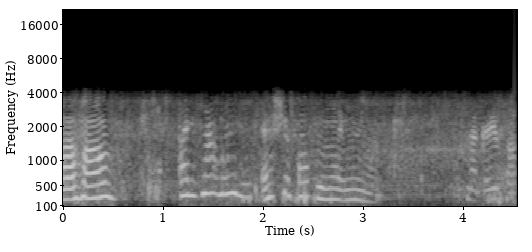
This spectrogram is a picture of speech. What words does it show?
Uh-huh. But it's not loaded. That's your father, right now. My grandpa.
